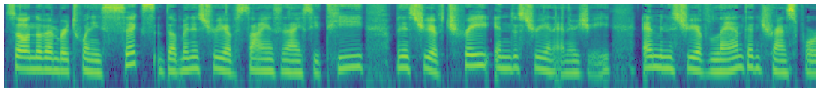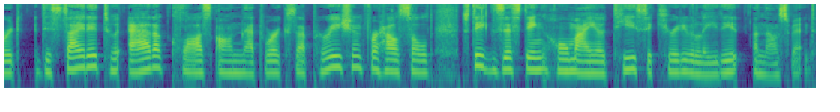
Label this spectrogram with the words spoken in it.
So November 26, the Ministry of Science and ICT, Ministry of Trade, Industry and Energy, and Ministry of Land and Transport decided to add a clause on network separation for household to the existing home IoT security related announcement.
